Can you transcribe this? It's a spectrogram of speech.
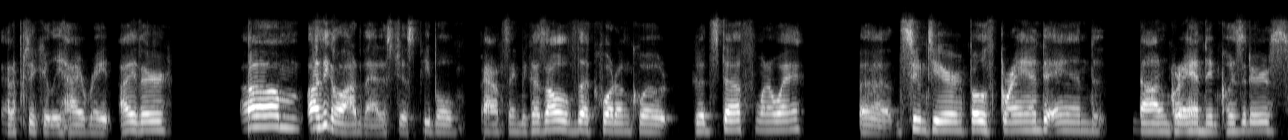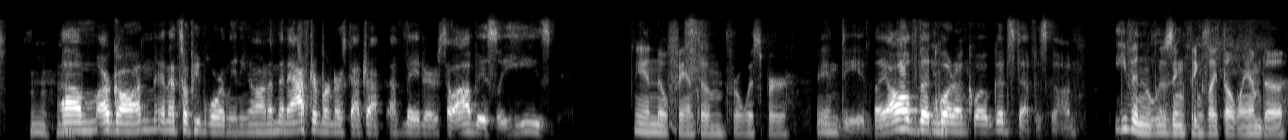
at a particularly high rate either. Um, I think a lot of that is just people bouncing because all of the quote unquote good stuff went away. Uh, Soontir, both grand and non-grand Inquisitors, Mhm. um, are gone, and that's what people were leaning on. And then Afterburners got dropped off Vader, so obviously he's and no Phantom for Whisper. indeed like all of the And- quote unquote good stuff is gone. Even losing things like the Lambda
